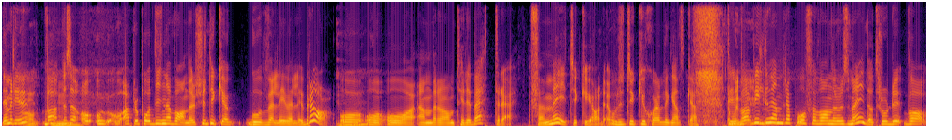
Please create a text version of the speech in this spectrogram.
Nej men du, Ja, va, mm. alltså, och, och, och apropå dina vanor så tycker jag går väldigt, väldigt bra Mm. och, och, ändra dem till det bättre. För mig tycker jag det. Och du tycker ju själv det är ganska... Det, men- vad vill du ändra på för vanor hos mig då? Tror du, vad,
